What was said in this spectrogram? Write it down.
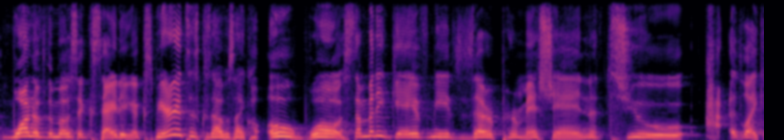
one of the most exciting experiences because i was like oh whoa. Somebody gave me their permission to like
